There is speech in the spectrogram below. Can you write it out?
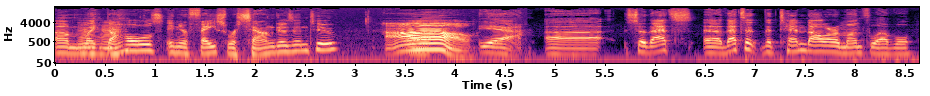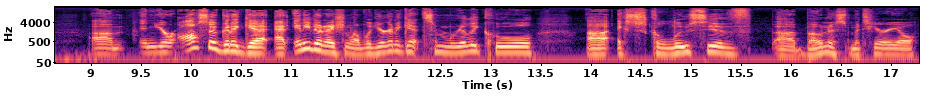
um, like the holes in your face where sound goes into. Oh, Yeah. Uh, so that's uh, that's at the ten dollar a month level, um, and you're also gonna get at any donation level, you're gonna get some really cool, uh, exclusive uh, bonus material.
